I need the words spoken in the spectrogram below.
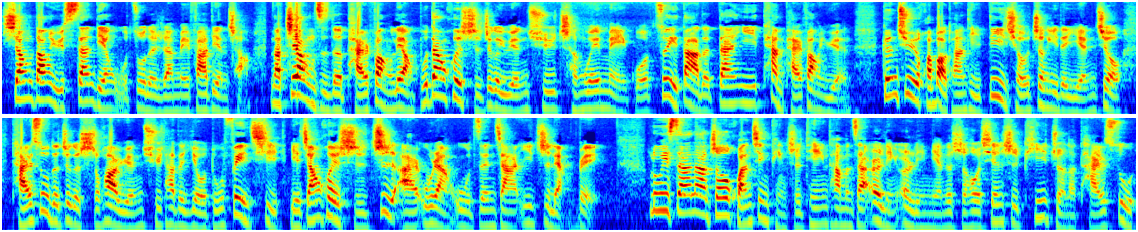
相当于三点五座的燃煤发电厂。那这样子的排放量不但会使这个园区成为美国最大的单一碳排放源，根据环保团体地球正义的研究，台塑的这个石化园区，它的有毒废气也将会使致癌污染物增加一至两倍。路易斯安那州环境品质厅，他们在二零二零年的时候，先是批准了台塑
